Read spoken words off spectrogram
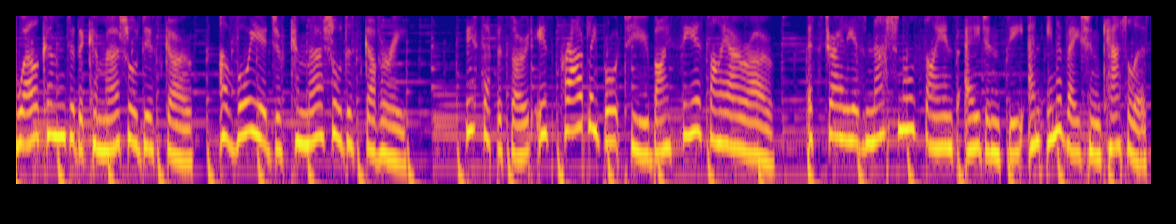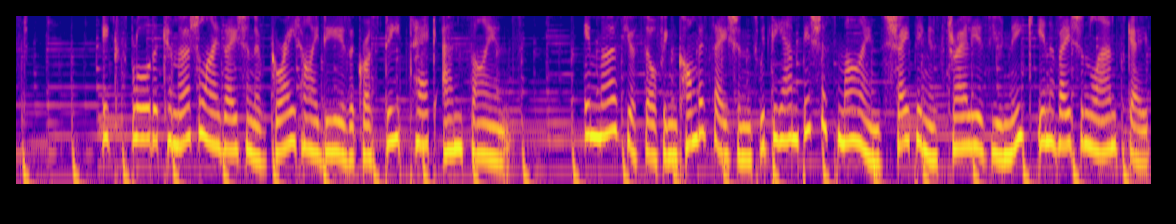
Welcome to the Commercial Disco, a voyage of commercial discovery. This episode is proudly brought to you by CSIRO, Australia's national science agency and innovation catalyst. Explore the commercialisation of great ideas across deep tech and science. Immerse yourself in conversations with the ambitious minds shaping Australia's unique innovation landscape.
